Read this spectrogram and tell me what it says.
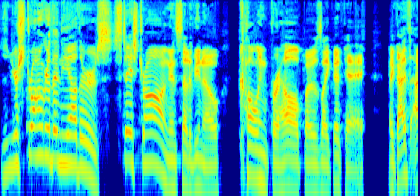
you're stronger than the others. Stay strong." Instead of you know calling for help, I was like, okay. Like I, I,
